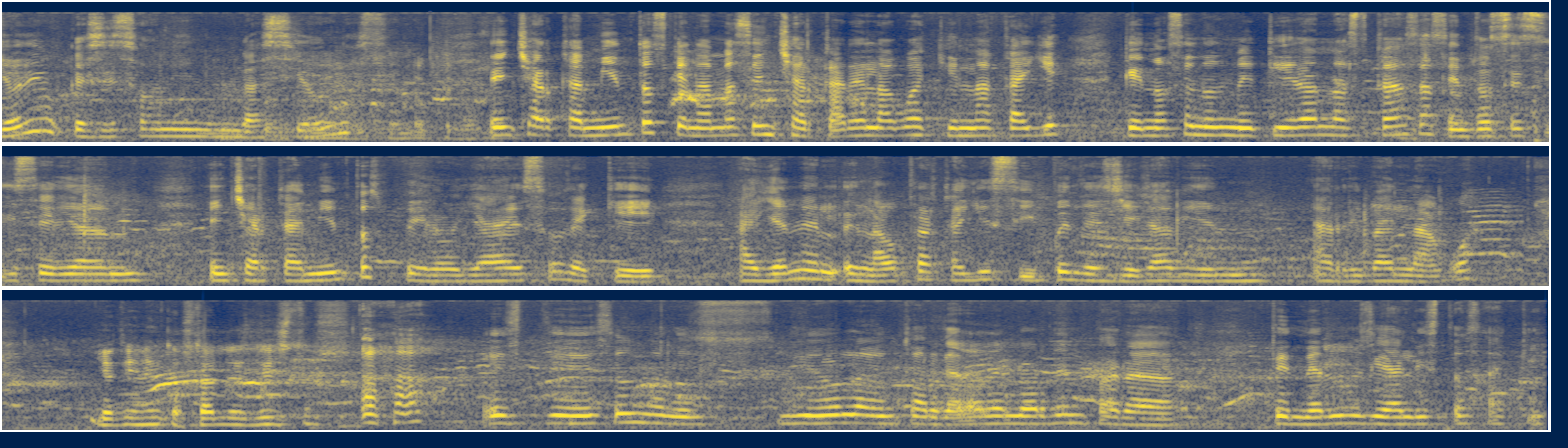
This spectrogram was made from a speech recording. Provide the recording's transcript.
Yo digo que sí son inundaciones. No. Encharcamientos que nada más encharcar el agua aquí en la calle, que no se nos metieran las casas, entonces sí serían encharcamientos, pero ya eso de que allá en, el- en la otra calle sí pues les llega bien arriba el agua. ¿Ya tienen costales listos? Ajá, este, eso nos los dio la encargada del orden para tenerlos ya listos aquí.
